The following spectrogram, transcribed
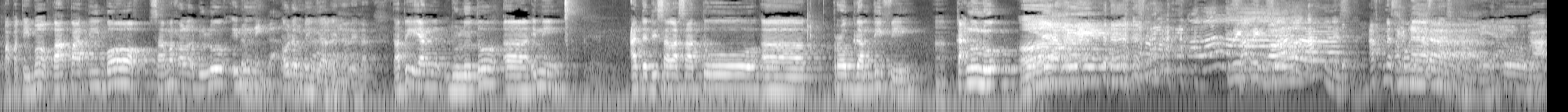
Papa Tibok. Papa Tibok, sama kalau dulu ini Udah meninggal. oh udah meninggal innalillah. Tapi yang dulu tuh eh, ini ada di salah satu eh, program TV Hah. Kak Nunu. Oh, Iya, iya, iya. Kering-kering Sama olala. Agnes. Agnes Agnes, Monica. Agnes, iya. Betul. Kak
